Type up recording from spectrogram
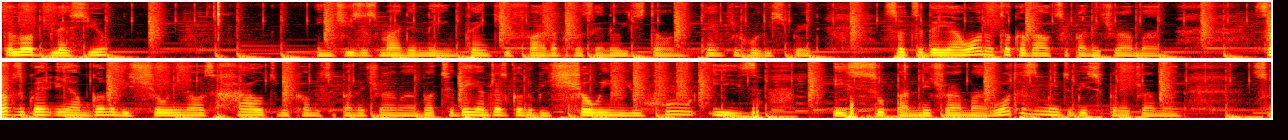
The Lord bless you. In Jesus' mighty name. Thank you, Father, because I know it's done. Thank you, Holy Spirit. So today I want to talk about supernatural man. Subsequently, I'm going to be showing us how to become a supernatural man. But today I'm just going to be showing you who is a supernatural man. What does it mean to be a supernatural man? So,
